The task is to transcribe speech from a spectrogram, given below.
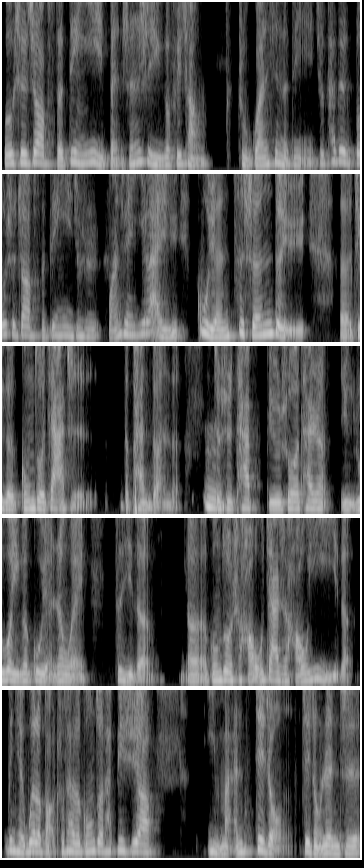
bullshit jobs 的定义本身是一个非常主观性的定义，就他对 bullshit jobs 的定义就是完全依赖于雇员自身对于呃这个工作价值的判断的。就是他，比如说他认，如果一个雇员认为自己的呃工作是毫无价值、毫无意义的，并且为了保住他的工作，他必须要。隐瞒这种这种认知，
